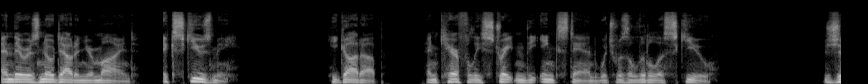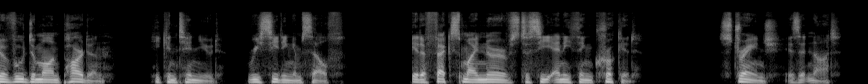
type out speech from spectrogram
And there is no doubt in your mind. Excuse me. He got up and carefully straightened the inkstand which was a little askew. Je vous demande pardon, he continued, reseating himself. It affects my nerves to see anything crooked. Strange, is it not?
